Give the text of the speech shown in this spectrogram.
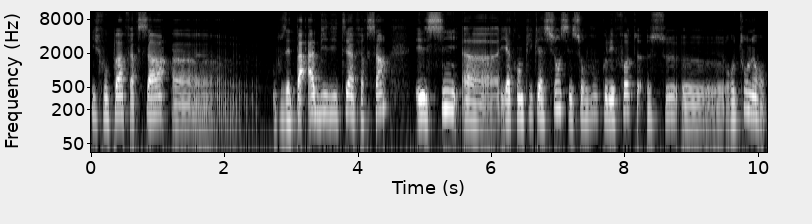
il faut pas faire ça, euh, vous n'êtes pas habilité à faire ça, et si euh, y a complication, c'est sur vous que les fautes se retourneront.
